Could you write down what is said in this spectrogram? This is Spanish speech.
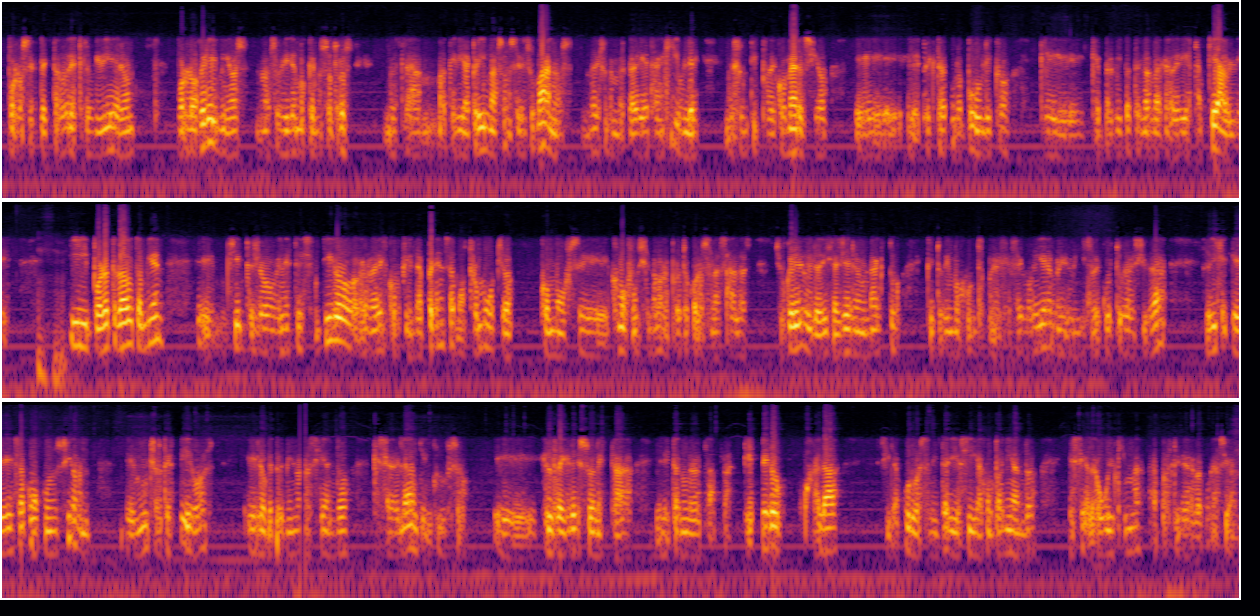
por los espectadores que lo vivieron, por los gremios, no nos olvidemos que nosotros, nuestra materia prima son seres humanos, no es una mercadería tangible, no es un tipo de comercio, eh, el espectáculo público que, que permita tener mercadería estoqueable. Y por otro lado también, eh, siempre yo en este sentido agradezco que la prensa mostró mucho cómo se cómo funcionaban los protocolos en las salas. Yo creo, y lo dije ayer en un acto que tuvimos junto con el jefe de gobierno y el ministro de Cultura de Ciudad, le dije que esa conjunción de muchos testigos es lo que terminó haciendo que se adelante incluso eh, el regreso en esta en esta nueva etapa. Espero, ojalá, si la curva sanitaria sigue acompañando, que sea la última a partir de la vacunación.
